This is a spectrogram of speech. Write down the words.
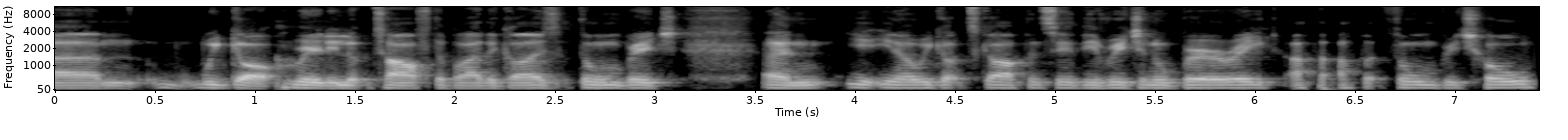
Um, we got really looked after by the guys at Thornbridge, and you, you know, we got to go up and see the original brewery up up at Thornbridge Hall.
